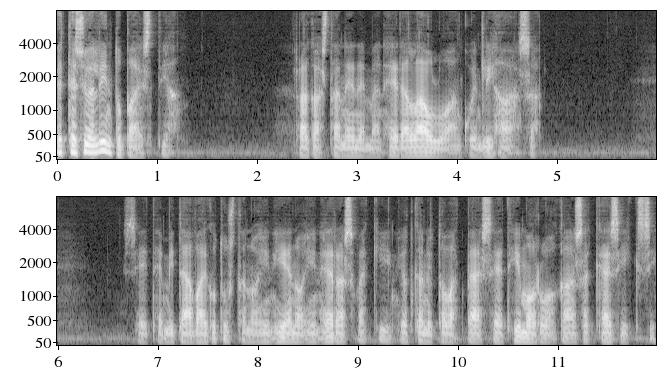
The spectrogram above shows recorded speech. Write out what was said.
Ette syö lintupaistia. Rakastan enemmän heidän lauluaan kuin lihaansa. Se ei tee mitään vaikutusta noihin hienoihin herrasväkiin, jotka nyt ovat päässeet himoruokaansa käsiksi.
